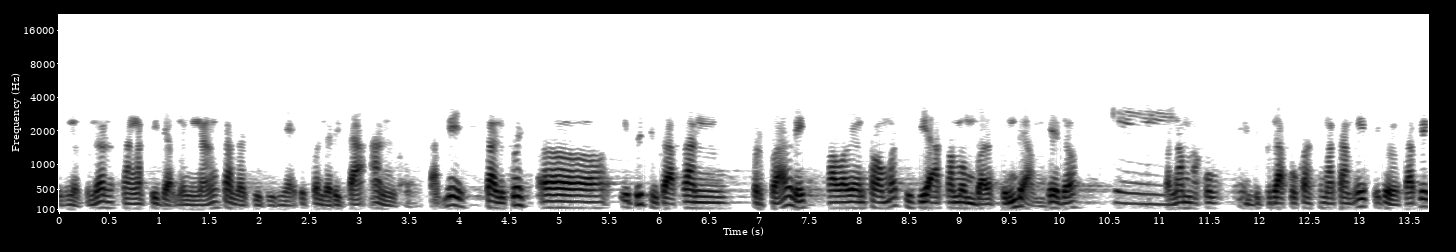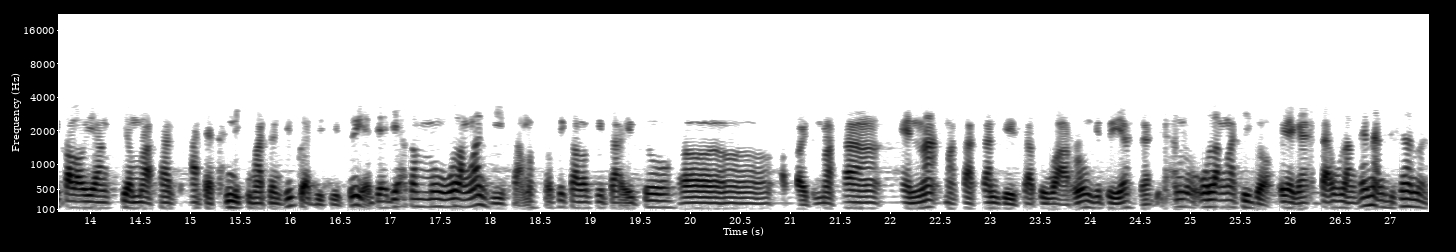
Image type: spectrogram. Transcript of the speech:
benar-benar sangat tidak menyenangkan bagi dirinya itu penderitaan gitu. tapi sekaligus uh, itu juga akan berbalik kalau yang trauma dia akan membalas dendam gitu okay. pernah melakukan diberlakukan semacam itu gitu. Tapi kalau yang dia merasa ada kenikmatan juga di situ ya dia, dia akan mengulang lagi sama seperti kalau kita itu eh, apa itu merasa enak masakan di satu warung gitu ya. Nah kita ulang lagi kok ya kan kita ulang enak di sana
